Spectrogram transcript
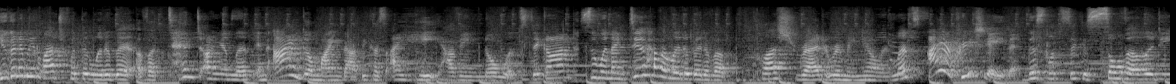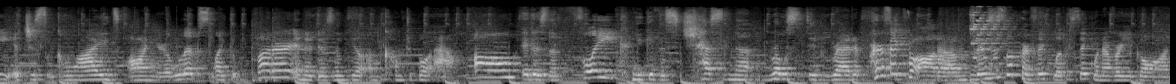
you're gonna be left with a little bit of a tint on your lip and I don't mind that because I hate having no lipstick on. So when I do have a little bit of a plush red remaining on my lips, I appreciate it. This lipstick is so velvety, it just glides on your lips like butter and it doesn't feel uncomfortable at all. It doesn't flake. You get this chestnut roasted red, perfect for autumn. This is the perfect lipstick whenever you go on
